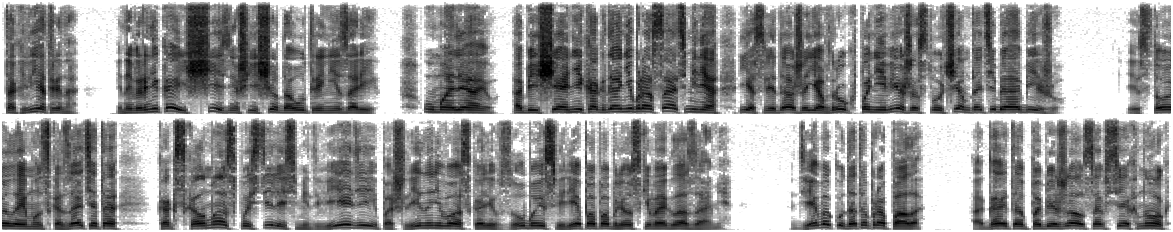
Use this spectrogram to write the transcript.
так ветрена, и наверняка исчезнешь еще до утренней зари. Умоляю, обещай никогда не бросать меня, если даже я вдруг по невежеству чем-то тебя обижу». И стоило ему сказать это, — как с холма спустились медведи и пошли на него, оскалив зубы и свирепо поблескивая глазами. Дева куда-то пропала, а Гайта побежал со всех ног,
